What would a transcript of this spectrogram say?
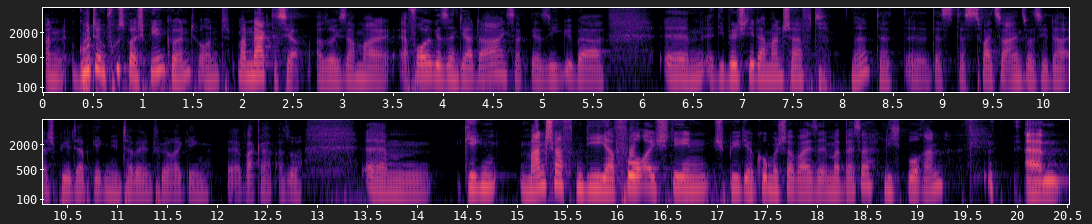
an gutem Fußball spielen könnt. Und man merkt es ja. Also ich sag mal, Erfolge sind ja da. Ich sag, der Sieg über ähm, die Bildstädter Mannschaft, ne? das, äh, das, das 2 zu 1, was ihr da erspielt habt gegen den Tabellenführer, gegen äh, Wacker. Also ähm, gegen Mannschaften, die ja vor euch stehen, spielt ihr komischerweise immer besser. Liegt woran? Ähm,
